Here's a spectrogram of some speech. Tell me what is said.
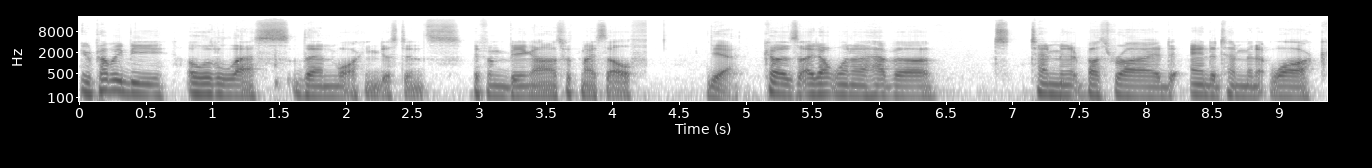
It would probably be a little less than walking distance, if I'm being honest with myself. Yeah. because I don't want to have a t- 10 minute bus ride and a 10 minute walk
